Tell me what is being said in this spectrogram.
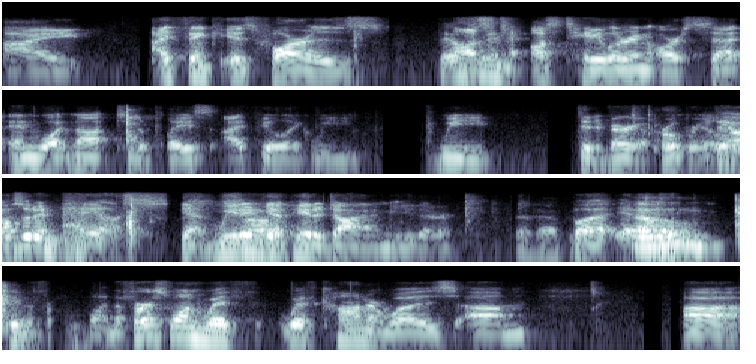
I I think as far as us didn't- ta- us tailoring our set and whatnot to the place, I feel like we we did it very appropriately. they also didn't pay us. yeah, we didn't get paid a dime either. That. But yeah, that was oh, the the first one. The first one with with Connor was um uh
